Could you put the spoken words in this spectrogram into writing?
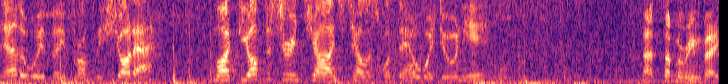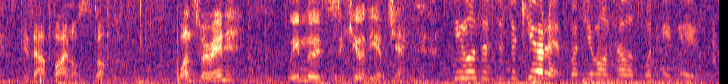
Now that we've been properly shot at, might the officer in charge tell us what the hell we're doing here? That submarine base is our final stop. Once we're in, we move to secure the objective. He wants us to secure it, but he won't tell us what it is.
